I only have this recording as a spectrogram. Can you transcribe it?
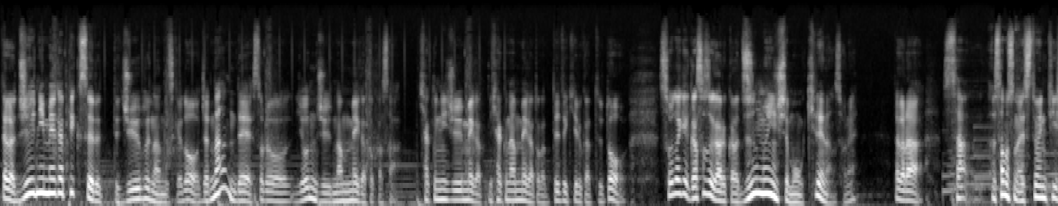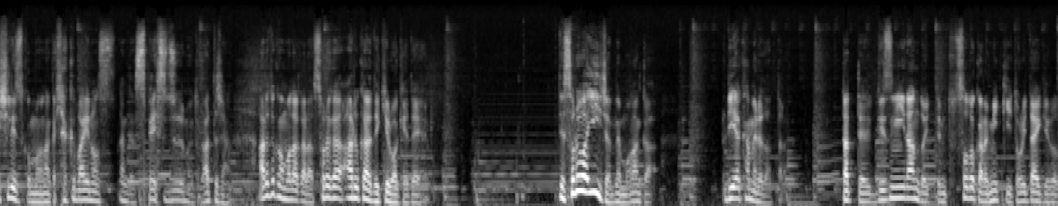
だから12メガピクセルって十分なんですけどじゃあなんでそれを40何メガとかさ120メガ100何メガとか出てきてるかっていうとそれだけ画素数があるからズームインしても綺麗なんですよね。だからサムスンの S20 シリーズとかもなんか100倍のなんかスペースズームとかあったじゃん。あれとかもだからそれがあるからできるわけで。でそれはいいじゃん。でもなんかリアカメラだったら。だってディズニーランド行って外からミッキー撮りたいけど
